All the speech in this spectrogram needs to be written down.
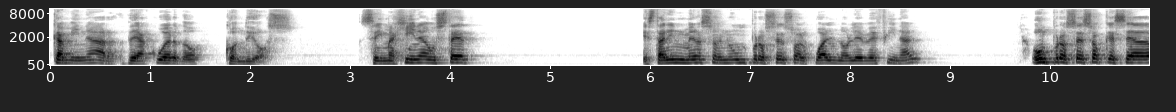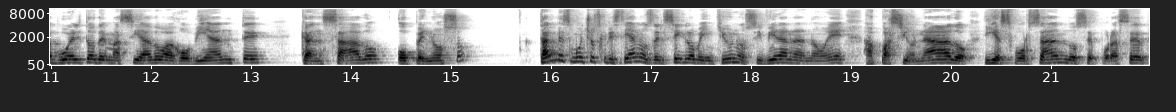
caminar de acuerdo con Dios. ¿Se imagina usted estar inmerso en un proceso al cual no le ve final? Un proceso que se ha vuelto demasiado agobiante, cansado o penoso? Tal vez muchos cristianos del siglo XXI, si vieran a Noé apasionado y esforzándose por hacer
